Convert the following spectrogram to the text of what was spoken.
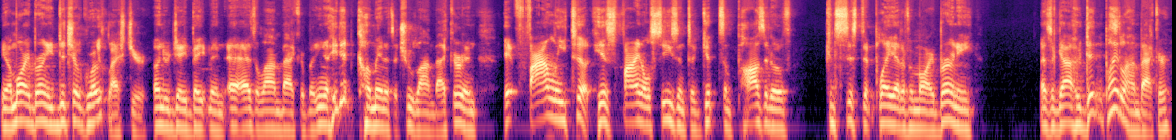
you know, Amari Burney did show growth last year under Jay Bateman as a linebacker, but you know he didn't come in as a true linebacker, and it finally took his final season to get some positive, consistent play out of Amari Burney as a guy who didn't play linebacker,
